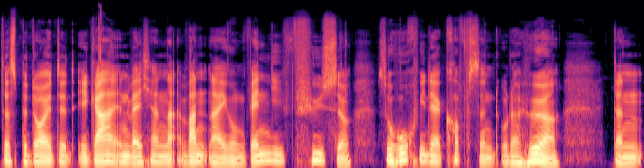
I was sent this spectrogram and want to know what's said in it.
Das bedeutet, egal in welcher Wandneigung, wenn die Füße so hoch wie der Kopf sind oder höher, dann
